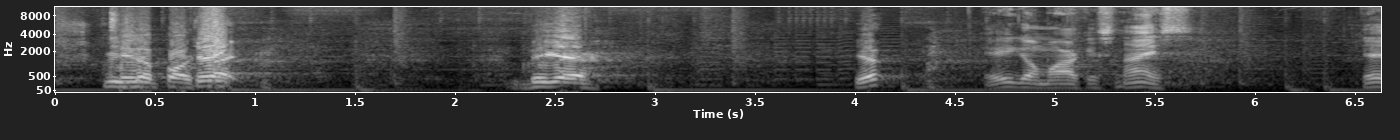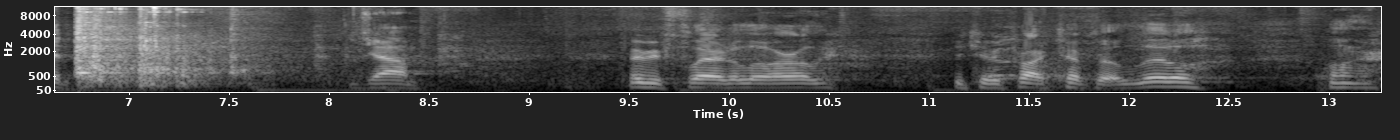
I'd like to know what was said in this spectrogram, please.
Squeeze Two, up our three. tight. Big air. Yep. there you go Marcus nice good good job Maybe flared a little early. You could have probably kept it a little longer.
